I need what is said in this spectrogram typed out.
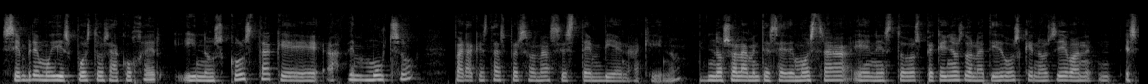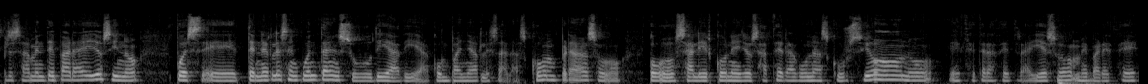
siempre muy dispuestos a acoger y nos consta que hacen mucho para que estas personas estén bien aquí. ¿no? no solamente se demuestra en estos pequeños donativos que nos llevan expresamente para ellos, sino pues eh, tenerles en cuenta en su día a día, acompañarles a las compras o, salir con ellos a hacer alguna excursión, o etcétera, etcétera. Y eso me parece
